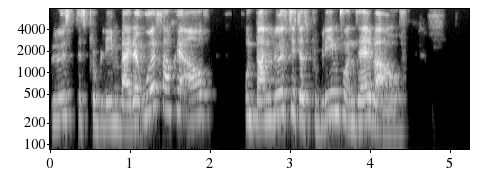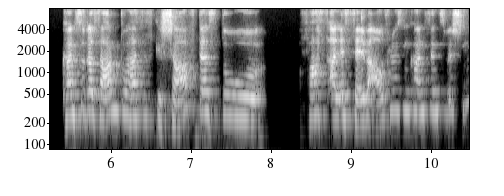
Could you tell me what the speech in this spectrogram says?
löst das Problem bei der Ursache auf und dann löst sich das Problem von selber auf. Kannst du da sagen, du hast es geschafft, dass du fast alles selber auflösen kannst inzwischen?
